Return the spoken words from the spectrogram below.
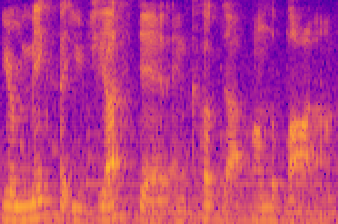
your mix that you just did and cooked up on the bottom.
